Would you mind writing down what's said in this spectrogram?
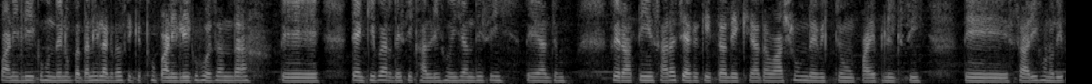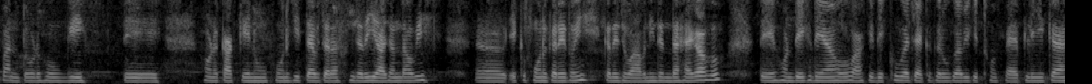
ਪਾਣੀ ਲੀਕ ਹੁੰਦੇ ਨੂੰ ਪਤਾ ਨਹੀਂ ਲੱਗਦਾ ਸੀ ਕਿੱਥੋਂ ਪਾਣੀ ਲੀਕ ਹੋ ਜਾਂਦਾ। ਤੇ ਟੈਂਕੀ ਭਰਦੇ ਸੀ, ਖਾਲੀ ਹੋਈ ਜਾਂਦੀ ਸੀ। ਤੇ ਅੱਜ ਫਿਰ ਰਾਤੀ ਸਾਰਾ ਚੈੱਕ ਕੀਤਾ, ਦੇਖਿਆ ਤਾਂ ਵਾਸ਼ਰੂਮ ਦੇ ਵਿੱਚੋਂ ਪਾਈਪ ਲੀਕ ਸੀ। ਤੇ ਸਾਰੀ ਹੁਣ ਉਹਦੀ ਭੰਨ ਤੋੜ ਹੋਊਗੀ। ਤੇ ਹੁਣ ਕਾਕੇ ਨੂੰ ਫੋਨ ਕੀਤਾ, ਵਿਚਾਰਾ ਜਦ ਹੀ ਆ ਜਾਂਦਾ ਉਹ ਵੀ ਇੱਕ ਫੋਨ ਕਰੇ ਤੋਂ ਹੀ, ਕਦੇ ਜਵਾਬ ਨਹੀਂ ਦਿੰਦਾ ਹੈਗਾ ਉਹ। ਤੇ ਹੁਣ ਦੇਖਦੇ ਆ ਉਹ ਆ ਕੇ ਦੇਖੂਗਾ ਚੈੱਕ ਕਰੂਗਾ ਵੀ ਕਿੱਥੋਂ ਪਾਈਪ ਲੀਕ ਹੈ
